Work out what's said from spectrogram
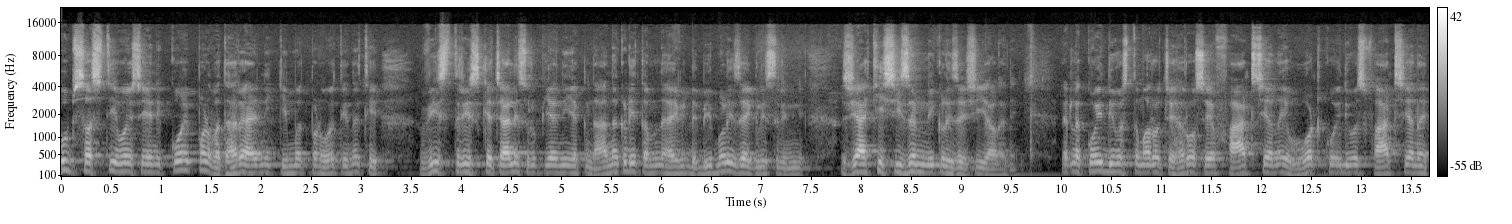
ખૂબ સસ્તી હોય છે. એની કોઈ પણ વધારે એની કિંમત પણ હોતી નથી. વીસ, ત્રીસ કે ચાલીસ રૂપિયાની એક નાનકડી તમને આવી ડબ્બી મળી જાય ગ્લિસરીનની. જે આખી સિઝન નીકળી જાય શિયાળાની. એટલે કોઈ દિવસ તમારો ચહેરો છે ફાટશે નહીં હોઠ કોઈ દિવસ ફાટશે નહીં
